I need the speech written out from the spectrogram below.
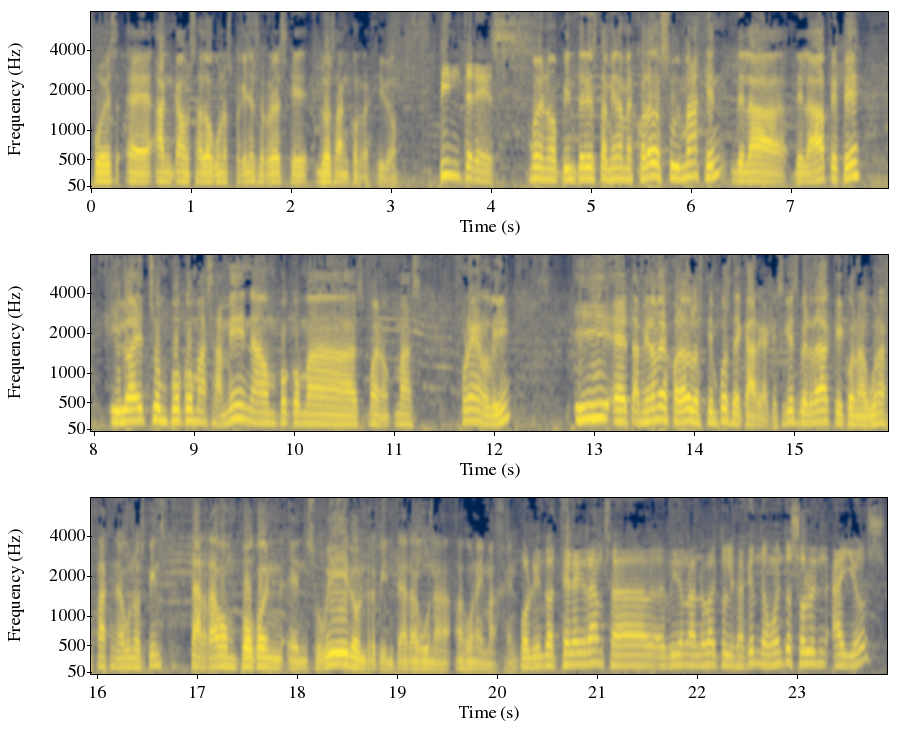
pues eh, han causado algunos pequeños errores que los han corregido. Pinterest. Bueno, Pinterest también ha mejorado su imagen de la, de la app y lo ha hecho un poco más amena, un poco más, bueno, más friendly. Y eh, también ha mejorado los tiempos de carga, que sí que es verdad que con algunas páginas, algunos pins, tardaba un poco en, en subir o en repintar alguna, alguna imagen. Volviendo a Telegram, se ha habido una nueva actualización, de momento solo en iOS,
